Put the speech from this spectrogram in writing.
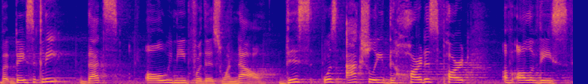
But basically, that's all we need for this one. Now, this was actually the hardest part of all of these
